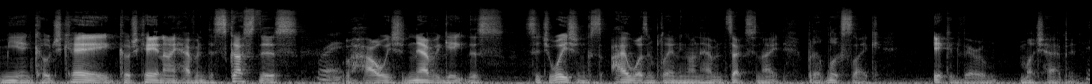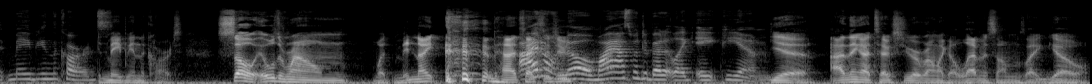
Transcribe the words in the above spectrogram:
Me and Coach K, Coach K and I haven't discussed this Right. how we should navigate this situation because I wasn't planning on having sex tonight, but it looks like it could very much happen. It may be in the cards. It may be in the cards. So it was around what midnight that I texted I don't you. know. My ass went to bed at like 8 p.m. Yeah, I think I texted you around like eleven something. I was like, "Yo,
